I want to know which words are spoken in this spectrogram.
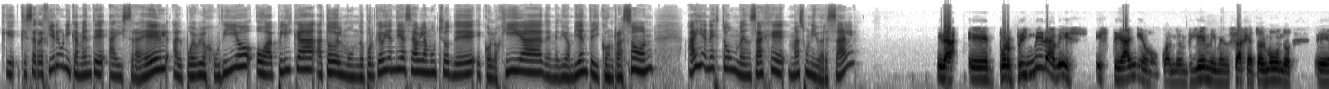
que, se refiere únicamente a Israel, al pueblo judío, o aplica a todo el mundo? Porque hoy en día se habla mucho de ecología, de medio ambiente y con razón. ¿Hay en esto un mensaje más universal? Mira, eh, por primera vez este año, cuando envié mi mensaje a todo el mundo, eh,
